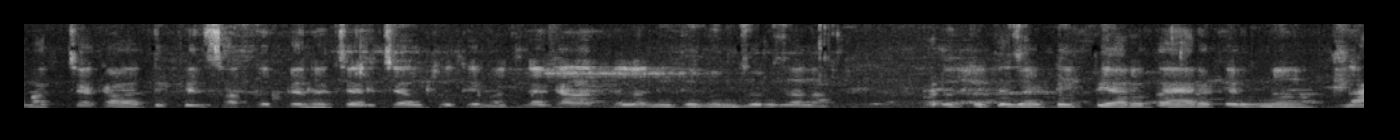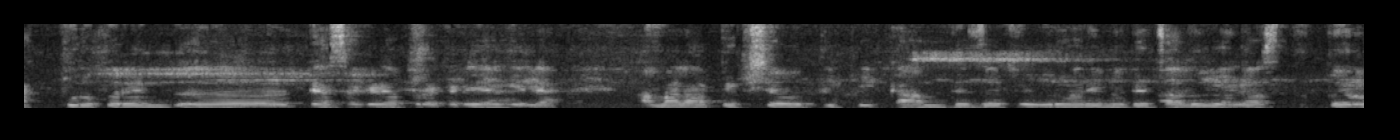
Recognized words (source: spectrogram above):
मागच्या काळात देखील सातत्यानं चर्चा होत होती. मधल्या काळात त्याला निधी मंजूर झाला. परंतु त्याचा डी पी आर तयार करणं नागपूरपर्यंत त्या सगळ्या प्रक्रिया गेल्या. आम्हाला अपेक्षा होती की काम त्याचं फेब्रुवारीमध्ये चालू झालं असतं तर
